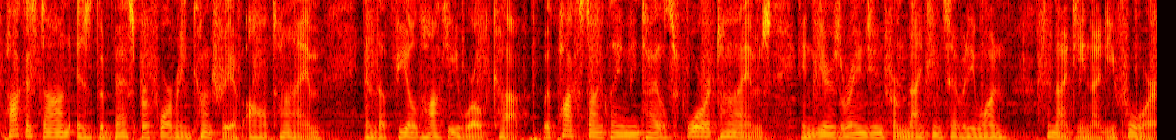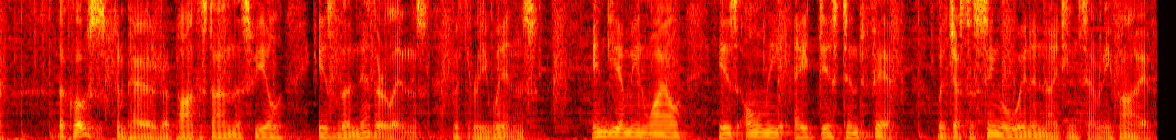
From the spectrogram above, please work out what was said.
Pakistan is the best performing country of all time in the Field Hockey World Cup, with Pakistan claiming titles four times in years ranging from 1971 to 1994. The closest competitor to Pakistan in this field is the Netherlands, with three wins. India, meanwhile, is only a distant fifth, with just a single win in 1975.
